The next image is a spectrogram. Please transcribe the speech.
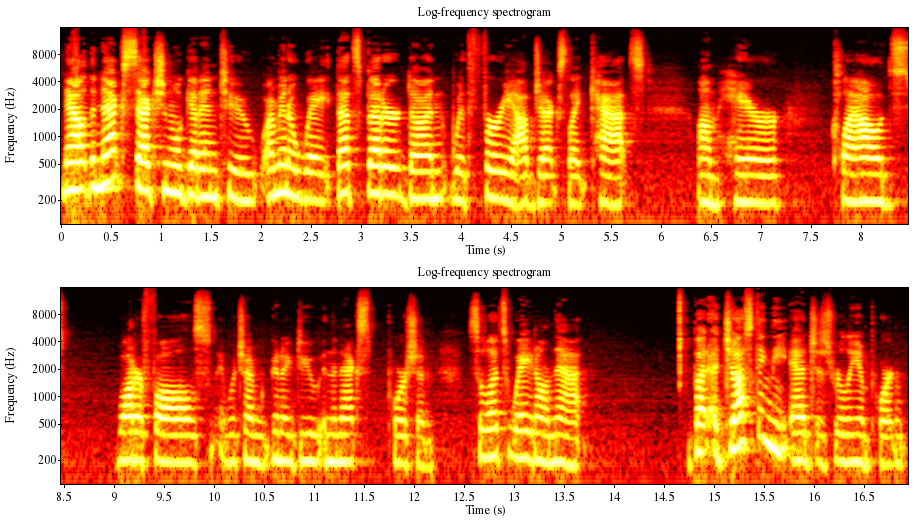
Now, the next section we'll get into, I'm going to wait. That's better done with furry objects like cats, um, hair, clouds, waterfalls, which I'm going to do in the next portion. So let's wait on that. But adjusting the edge is really important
